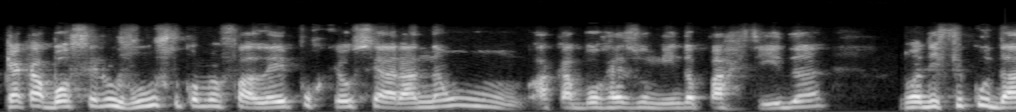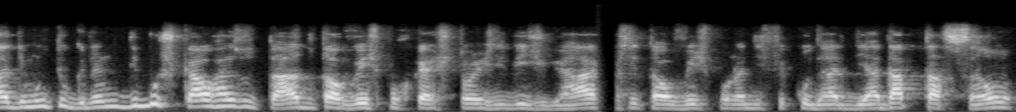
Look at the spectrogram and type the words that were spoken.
que acabou sendo justo, como eu falei, porque o Ceará não acabou resumindo a partida numa dificuldade muito grande de buscar o resultado, talvez por questões de desgaste, talvez por uma dificuldade de adaptação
